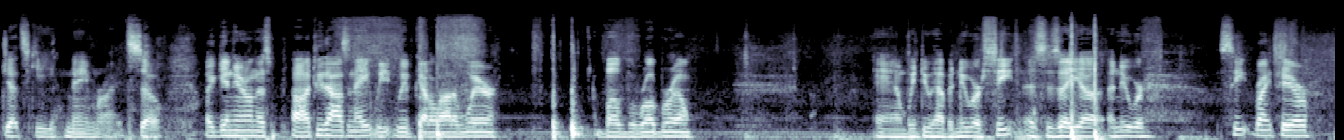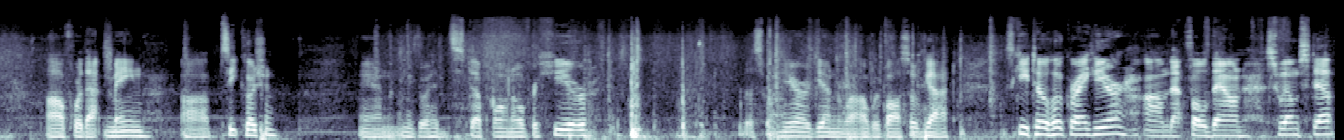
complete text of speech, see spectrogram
jet ski name rights. So again, here on this uh, 2008, we, we've got a lot of wear above the rub rail. And we do have a newer seat. This is a, uh, a newer seat right there uh, for that main uh, seat cushion. And let me go ahead and step on over here. This one here, again, uh, we've also got ski tow hook right here, um, that fold down swim step.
